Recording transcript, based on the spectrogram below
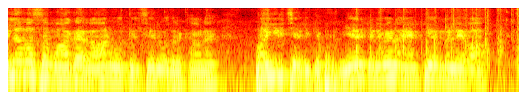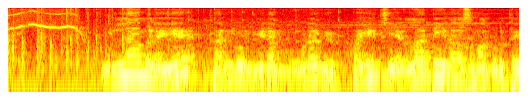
இலவசமாக ராணுவத்தில் சேருவதற்கான பயிற்சி அளிக்கப்படும். ஏற்கனவே நான் எம்பி எம்எல்ஏவா இல்லாமலேயே தங்கும் இடம் உணவு பயிற்சி எல்லாத்தையும் இலவசமாக கொடுத்து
